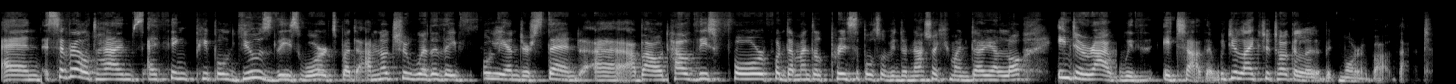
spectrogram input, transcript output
And several times, I think people use these words, but I'm not sure whether they fully understand uh, about how these four fundamental principles of international humanitarian law interact with each other. Would you like to talk a little bit more about that?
